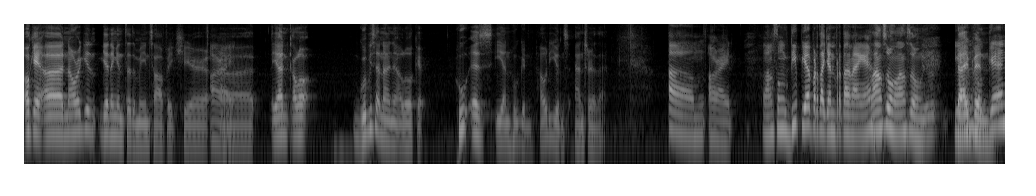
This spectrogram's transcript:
Oke, eh, now we're get- getting into the main topic here. Alright. Eh, Ian, kalau gue bisa nanya lo kayak, who is Ian Hugen? How do you ans- answer that? Um, alright. Langsung deep ya pertanyaan pertamanya. Langsung, langsung, Ian dive in. Hugen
